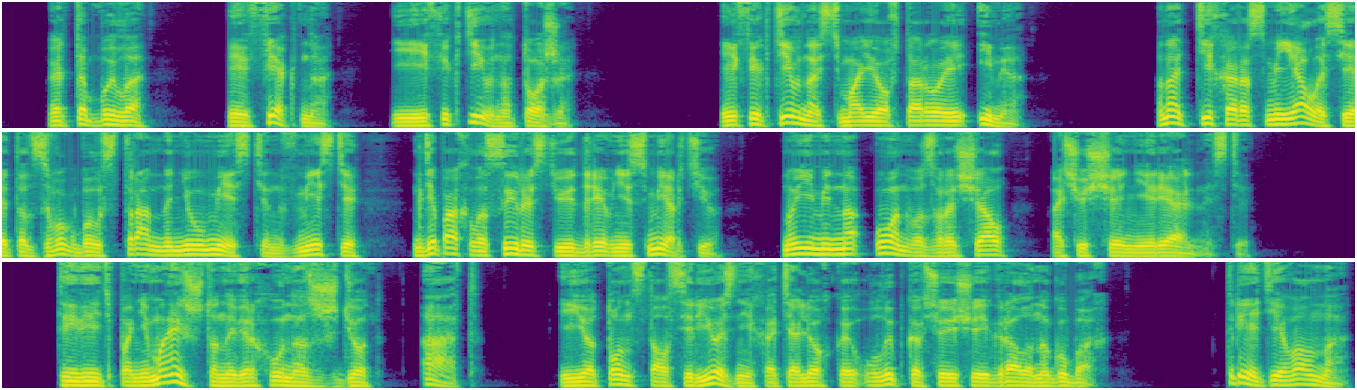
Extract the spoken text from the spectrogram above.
— это было эффектно и эффективно тоже. Эффективность — мое второе имя. Она тихо рассмеялась, и этот звук был странно неуместен в месте, где пахло сыростью и древней смертью, но именно он возвращал ощущение реальности. «Ты ведь понимаешь, что наверху нас ждет ад?» Ее тон стал серьезнее, хотя легкая улыбка все еще играла на губах. «Третья волна.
